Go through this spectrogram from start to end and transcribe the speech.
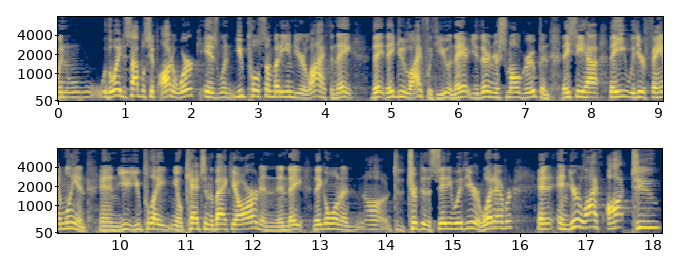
when the way discipleship ought to work is when you pull somebody into your life and they, they, they do life with you and they, they're in your small group and they see how they eat with your family and, and you, you play, you know, catch in the backyard and, and they, they go on a uh, to the trip to the city with you or whatever. And, and your life ought to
